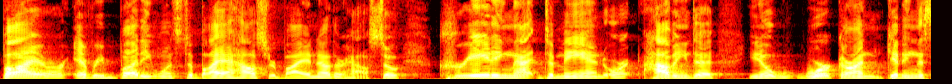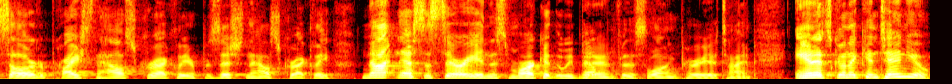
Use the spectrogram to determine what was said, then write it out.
buyer, everybody wants to buy a house or buy another house. So creating that demand or having to, you know, work on getting the seller to price the house correctly or position the house correctly, not necessary in this market that we've been in for this long period of time. And it's going to continue.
